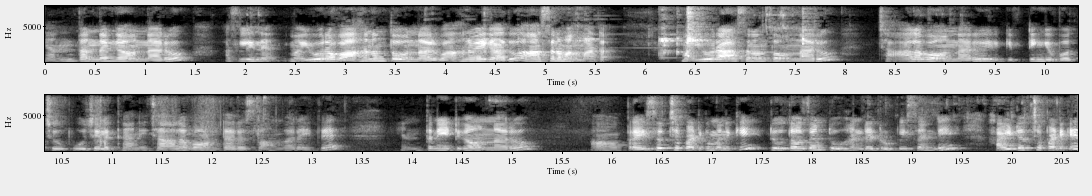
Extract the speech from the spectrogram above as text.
ఎంత అందంగా ఉన్నారో. అసలు నె- మయూర వాహనంతో ఉన్నారు. వాహనమే కాదు ఆసనం అన్నమాట. మయూర ఆసనంతో ఉన్నారు. చాలా బాగున్నారు. గిఫ్టింగ్ ఇవ్వచ్చు పూజలకు కానీ చాలా బాగుంటారు స్వామివారు అయితే ఎంత నీట్గా ఉన్నారో. ప్రైస్ వచ్చేపటికి మనకి two thousand two hundred rupees అండి. హైట్ వచ్చేప్పటికే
